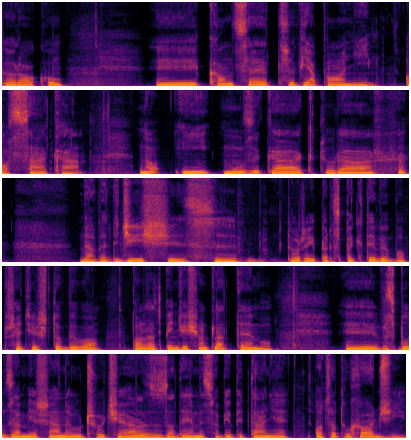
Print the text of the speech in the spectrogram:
roku, yy, koncert w Japonii, Osaka. No i muzyka, która nawet dziś z dużej perspektywy, bo przecież to było ponad 50 lat temu, yy, wzbudza mieszane uczucia. Zadajemy sobie pytanie, o co tu chodzi?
